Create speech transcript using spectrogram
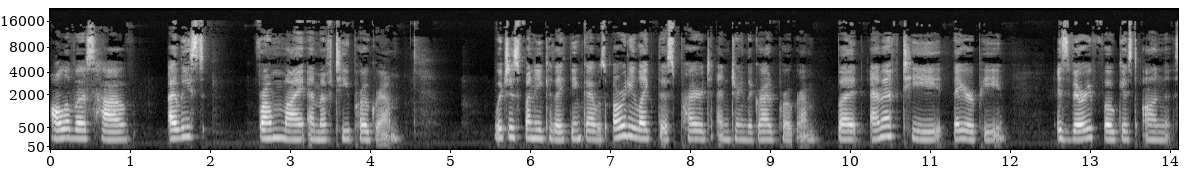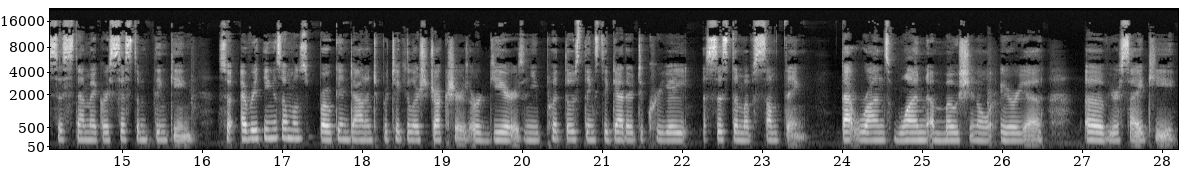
all of us have at least from my MFT program, which is funny because I think I was already like this prior to entering the grad program, but MFT therapy is very focused on systemic or system thinking so everything is almost broken down into particular structures or gears, and you put those things together to create a system of something that runs one emotional area of your psyche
